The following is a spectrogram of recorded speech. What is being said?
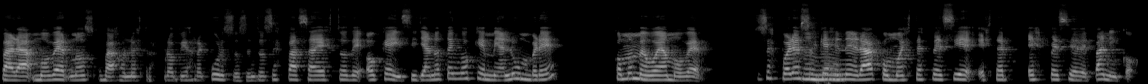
para movernos bajo nuestros propios recursos. Entonces pasa esto de, ok, si ya no tengo que me alumbre, ¿cómo me voy a mover? Entonces por eso es que genera como esta especie, esta especie de pánico.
